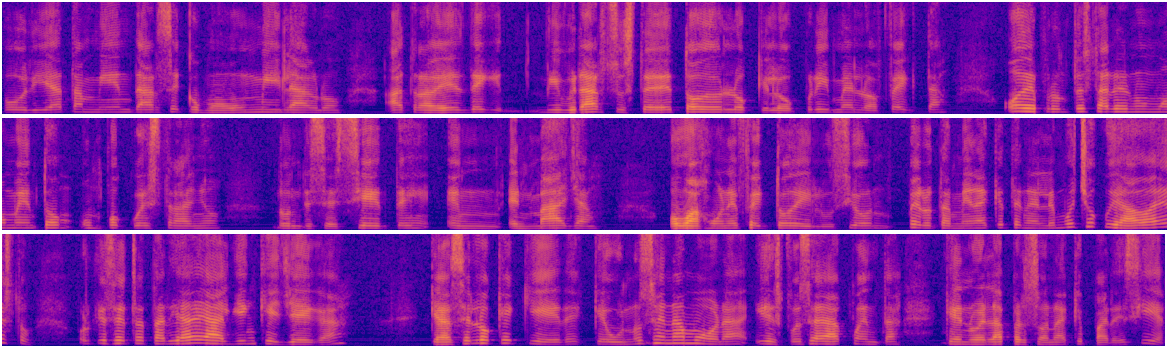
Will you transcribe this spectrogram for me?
podría también darse como un milagro a través de librarse usted de todo lo que lo oprime, lo afecta, o de pronto estar en un momento un poco extraño donde se siente en, en malla o bajo un efecto de ilusión, pero también hay que tenerle mucho cuidado a esto, porque se trataría de alguien que llega, que hace lo que quiere, que uno se enamora y después se da cuenta que no es la persona que parecía.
